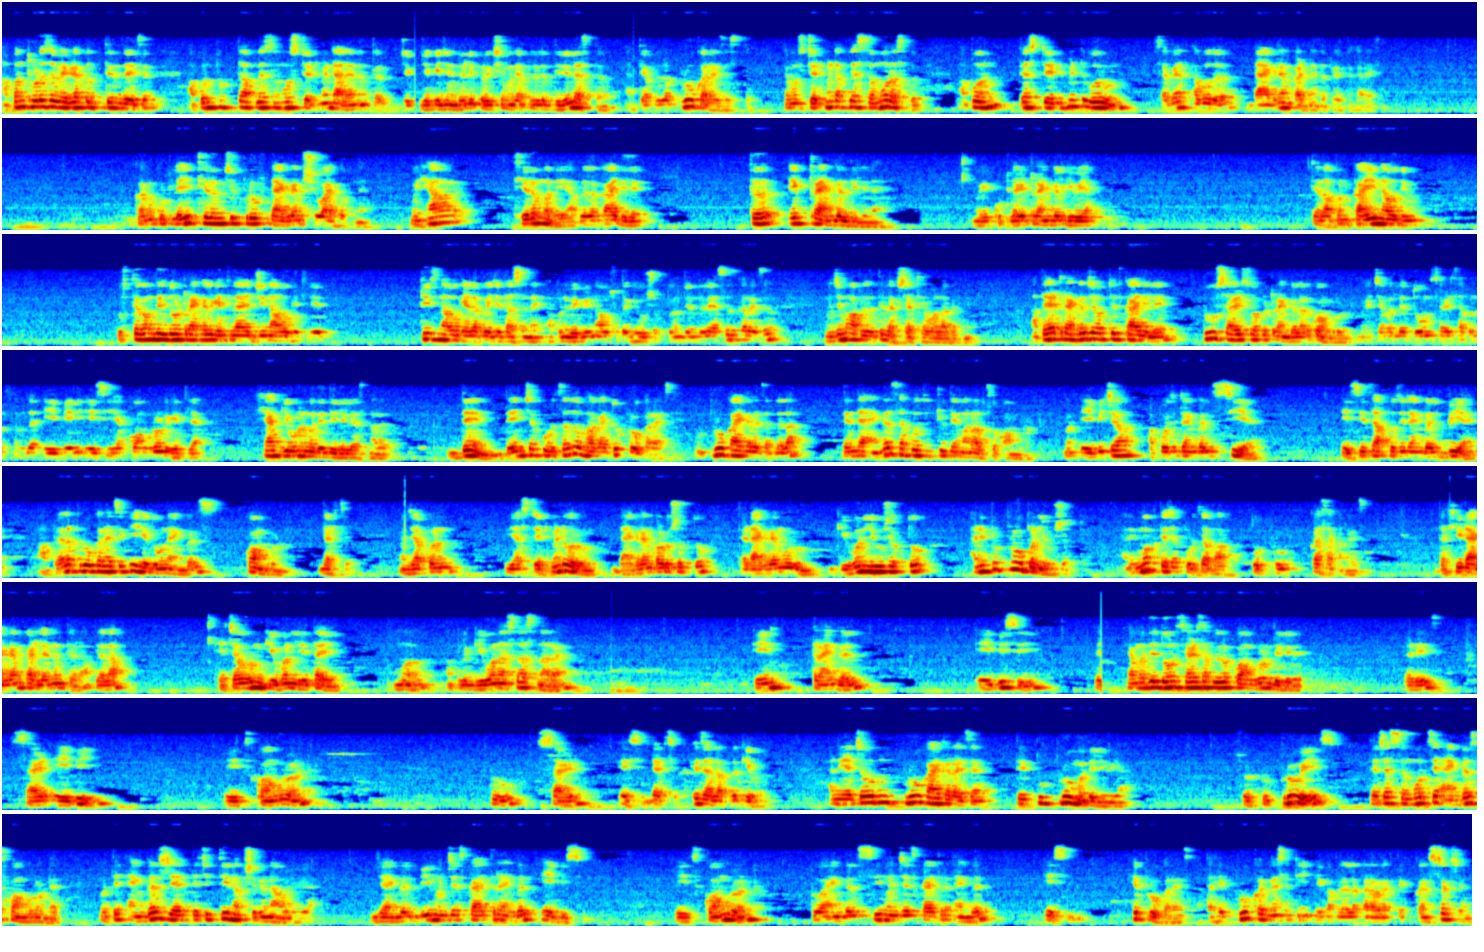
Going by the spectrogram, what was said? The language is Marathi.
आपण थोडंसं वेगळ्या पद्धतीने जायचं. आपण फक्त आपल्यासमोर स्टेटमेंट आल्यानंतर जे जे काही जनरली परीक्षेमध्ये आपल्याला दिलेलं असतं आणि ते आपल्याला प्रूव्ह करायचं असतं. त्यामुळे स्टेटमेंट आपल्यासमोर असतं. आपण त्या स्टेटमेंट वरून सगळ्यात अगोदर डायग्राम काढण्याचा प्रयत्न करायचा. कारण कुठल्याही थिरमची प्रूफ डायग्राम शिवाय होत नाही. मग ह्या थिरममध्ये आपल्याला काय दिले तर एक ट्रायंगल दिलेला आहे. म्हणजे कुठलाही ट्रायंगल घेऊया. त्याला आपण काही नाव देऊ. पुस्तकामध्ये जो ट्रायंगल घेतलाय जी नावं घेतली तीच नावं घ्यायला पाहिजेत असं नाही. आपण वेगळी नावं सुद्धा घेऊ शकतो आणि जनरली असंच करायचं म्हणजे मग आपल्याला ते लक्षात ठेवावं लागत नाही. आता या ट्रायंगलच्या बाबतीत काय दिले two sides of a triangle are congruent याच्यामधल्या दोन साइड्स आपण समजा ए बी आणि ए सी ह्या कॉन्ग्रुएंट घेतल्या ह्या गिव्हनमध्ये दिलेल्या असणार आहेत. देन देनच्या पुढचा जो भाग आहे तो प्रो करायचा प्रो काय करायचं आपल्याला? Then the angles opposite to them are also congruent मग ए बीच्या अपोजिट अँगल सी आहे. ए सीचा अपोजिट अँगल बी आहे. आपल्याला प्रूव्ह करायचं की हे दोन अँगल्स कॉम्प्रोन दॅट्स इट म्हणजे आपण या स्टेटमेंटवरून डायग्राम काढू शकतो त्या डायग्रामवरून गिव्हन लिहू शकतो आणि टू प्रूव्ह पण लिहू शकतो. आणि मग त्याच्या पुढचा भाग तो प्रूव्ह कसा करायचा? तर ही डायग्राम काढल्यानंतर आपल्याला ह्याच्यावरून गिव्हन लिहिता येईल. मग आपलं गिव्हन असं असणार आहे. In triangle A B C यामध्ये दोन साईड्स आपल्याला कॉन्ग्रुएंट दिलेले आहेत. That is side AB is is to to side That's it. हे झालं आपलं गिव्हन आणि याच्यावरून प्रूव्ह काय करायचं आहे? ते टू प्रूव्हमध्ये लिहूया. सो टू प्रूव्ह इज त्याच्या समोरचे अँगल्स कॉन्ग्रुंट आहेत. मग ते अँगल्स जे आहेत त्याची तीन अक्षरे नाव लिहूया. जे अँगल बी म्हणजेच काय तर angle A B C is congruent to angle C म्हणजेच काय तर अँगल ए सी हे प्रूव्ह करायचं. आता हे प्रूव्ह करण्यासाठी एक आपल्याला करावं लागते कन्स्ट्रक्शन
